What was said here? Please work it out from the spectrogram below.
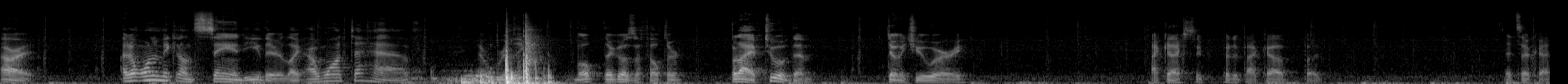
All right. I don't want to make it on sand either. Like I want to have a really. Well, there goes a filter, but I have two of them. Don't you worry. I could actually put it back up, but it's okay.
